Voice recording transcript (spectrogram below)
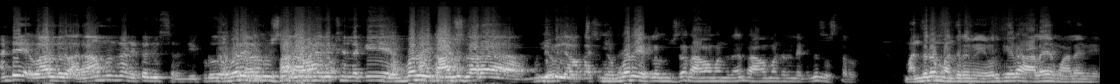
అంటే వాళ్ళు ఆ రామ మందిరాన్ని ఎట్లా చూస్తారండి? ఇప్పుడు ఎవరు ఎట్లా చూసినా రామ- ఎలక్షన్లకి ఎవరు ద్వారా అవకాశం? ఎవరు ఎట్లా చూసినా రామ మందిరాన్ని రామ మందిరం లెక్కనే చూస్తారు. మందిరం మందిరమే ఎవరికైనా ఆలయం ఆలయమే.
